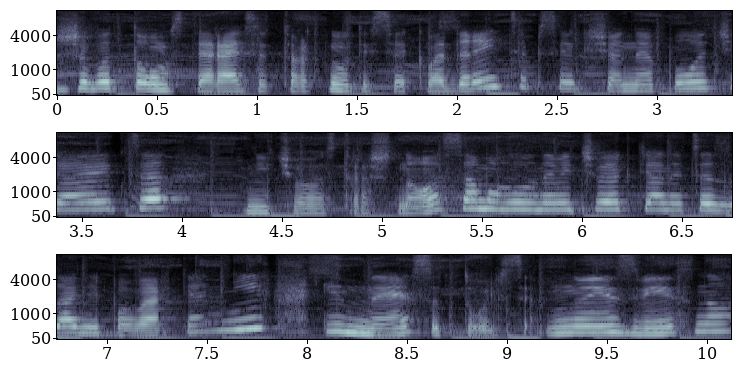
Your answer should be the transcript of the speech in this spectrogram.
Животом старайся торкнутися квадріцепсу, якщо не виходить, нічого страшного. Саме головне відчуй, як тягнеться задня поверхня ніг і не сутулься. Ну і звісно,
